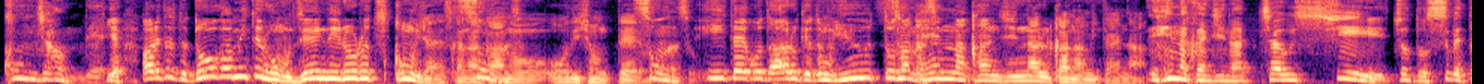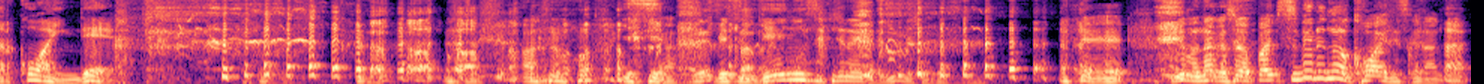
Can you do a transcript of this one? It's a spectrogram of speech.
込んじゃうんで。いや、あれだって動画見てる方も全員でいろいろ突っ込むじゃないですか、なんかあの、オーディションって。そうなんですよ言いたいことあるけども、言うとなんか変な感じになるかな、みたいな。変な感じになっちゃうし、ちょっと滑ったら怖いんで、あの、いやいや、別に芸人さんじゃないからいいでしょ、別に。ええでもなんかそうやっぱり滑るのは怖いですか、なんか。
